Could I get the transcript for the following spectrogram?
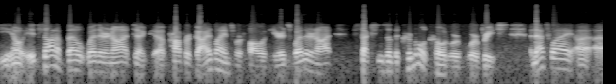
you know, it's not about whether or not uh, proper guidelines were followed here. It's whether or not sections of the criminal code were, were breached. And that's why uh,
